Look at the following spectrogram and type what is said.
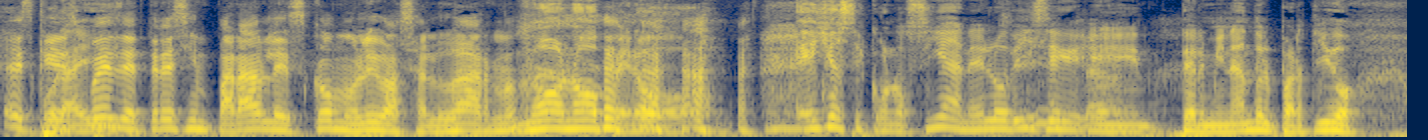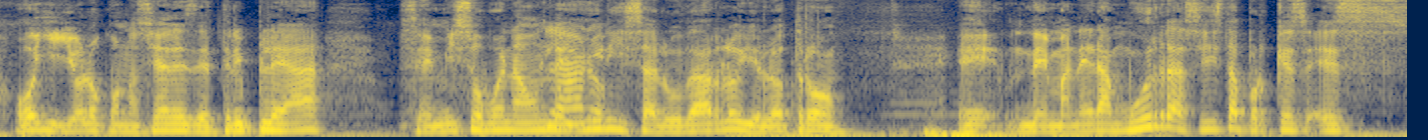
Es que Por ahí- después de tres imparables, ¿cómo lo iba a saludar, no? no, no, pero ellos se conocían, él lo dice eh, terminando el partido. Oye, yo lo conocía desde AAA, se me hizo buena onda Claro. ir y saludarlo y el otro eh, de manera muy racista porque es, es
